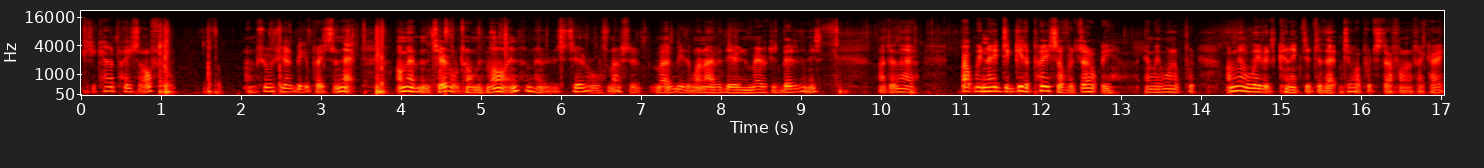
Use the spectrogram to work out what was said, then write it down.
She cut a piece off I'm sure she had a bigger piece than that. I'm having a terrible time with mine. I'm having this terrible. Maybe the one over there in America is better than this. I don't know. But we need to get a piece of it, don't we? And we want to put... I'm going to leave it connected to that until I put stuff on it, okay?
